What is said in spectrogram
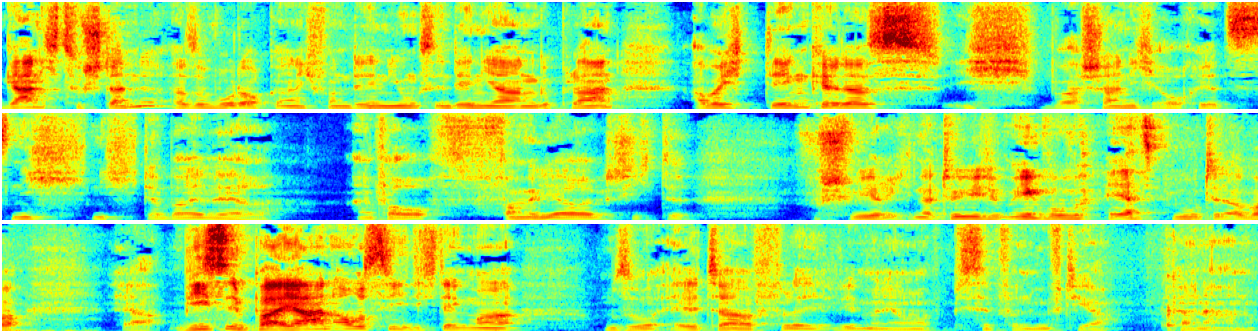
gar nicht zustande, also wurde auch gar nicht von den Jungs in den Jahren geplant. Aber ich denke, dass ich wahrscheinlich auch jetzt nicht, nicht dabei wäre. Einfach auch familiäre Geschichte schwierig. Natürlich irgendwo Herz blutet, aber ja, wie es in ein paar Jahren aussieht, ich denke mal, umso älter, vielleicht wird man ja auch ein bisschen vernünftiger. Keine Ahnung.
